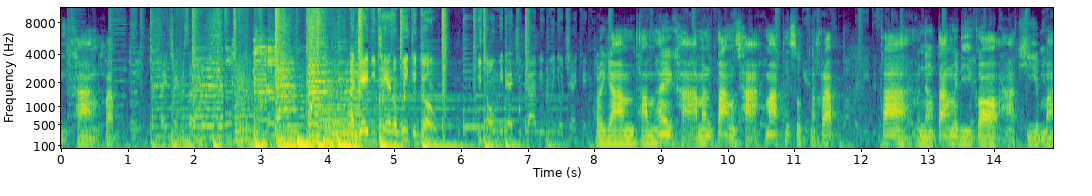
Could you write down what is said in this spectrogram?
4 ข้างนะครับ Hey, check this out. I gave you 10 a week ago. You told me that you got me when your check came. พยายามทำให้ขามันตั้งฉากมากที่สุดนะครับ ถ้ามันยังตั้งไม่ดีก็หาครีมมา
